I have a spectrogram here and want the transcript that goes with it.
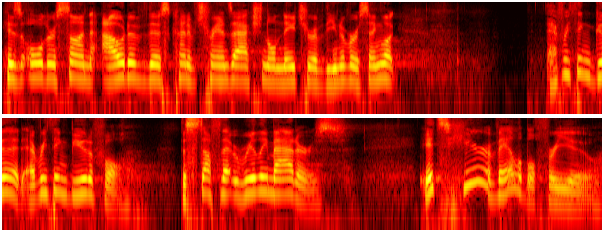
his older son out of this kind of transactional nature of the universe, saying, Look, everything good, everything beautiful, the stuff that really matters, it's here available for you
